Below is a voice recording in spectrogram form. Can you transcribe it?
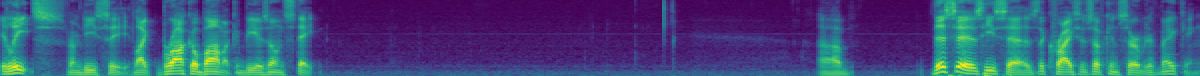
elites from DC. Like Barack Obama could be his own state. Uh, this is, he says, the crisis of conservative making.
